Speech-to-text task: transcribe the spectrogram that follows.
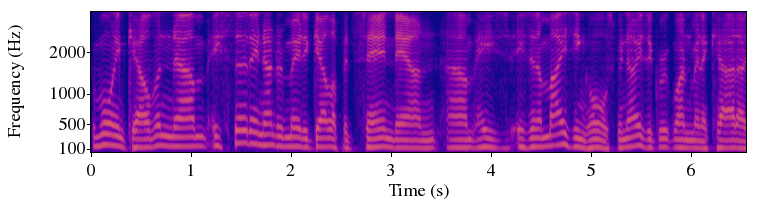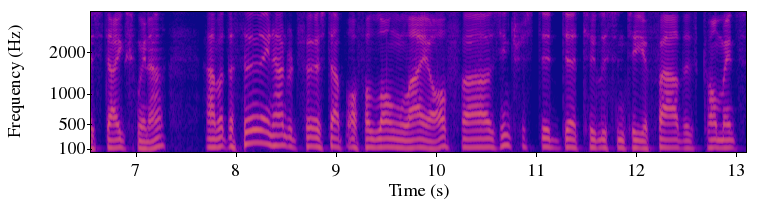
Good morning, Calvin. Um, he's 1300 metre gallop at Sandown. Um, he's he's an amazing horse. We know he's a Group One Manikato Stakes winner. Uh, but the 1300 first up off a long layoff. Uh, I was interested uh, to listen to your father's comments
